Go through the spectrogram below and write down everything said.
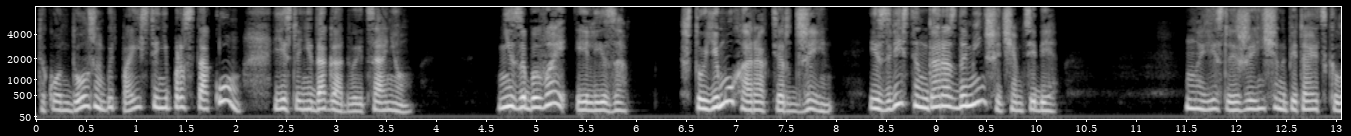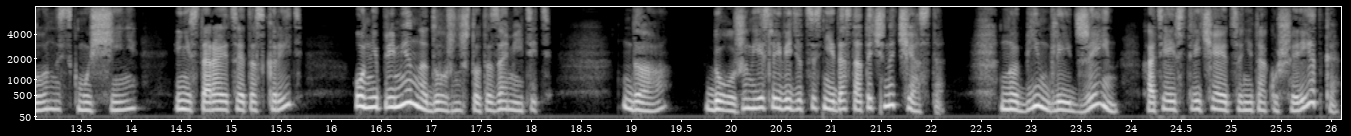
так он должен быть поистине простаком, если не догадывается о нем. Не забывай, Элиза, что ему характер Джейн известен гораздо меньше, чем тебе. Но если женщина питает склонность к мужчине и не старается это скрыть, он непременно должен что-то заметить. Да, должен, если видится с ней достаточно часто. Но Бингли и Джейн, хотя и встречаются не так уж и редко,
